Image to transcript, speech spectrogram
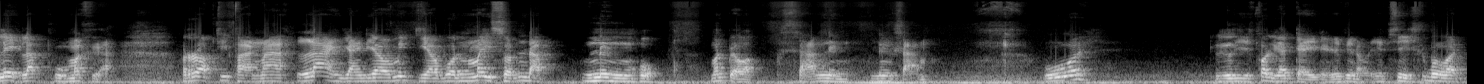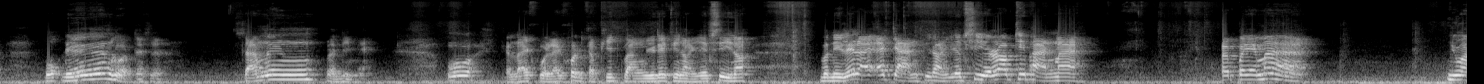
เลขรับภูมะเขือ รอบที่ผ่านมาล่างอย่างเดียวไม่เกี่ยวบนไม่สนดับหนึ่งหกมันไปออกสามหนึ่งหนึ่งสามโอ้ยรีพ่อเหลียใจเลยพี่น้องเอฟซีคือบว่าหกหนึ่งหลดนะสียสามหนึ่งแบบนี้ไงโอ้ยกันหลายคนหลายคนกับพิษบังอยู่ได้พี่น้องเอฟซีเนาะวันนี้หลายๆอาจารย์พี่น้องเอฟซีรอบที่ผ่านมาไปมายั่ว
